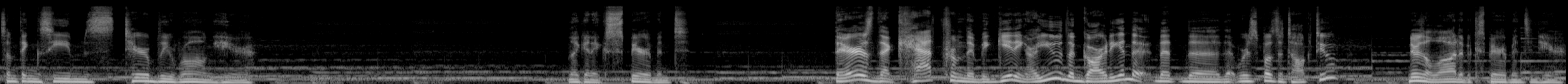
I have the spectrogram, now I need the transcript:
Something seems terribly wrong here. Like an experiment. There's the cat from the beginning. Are you the guardian that that the that we're supposed to talk to? There's a lot of experiments in here.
